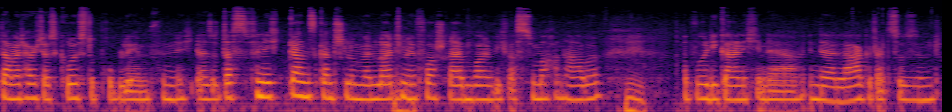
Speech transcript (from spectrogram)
Damit habe ich das größte Problem, finde ich. Also das finde ich ganz, ganz schlimm, wenn Leute Mhm. mir vorschreiben wollen, wie ich was zu machen habe, Hm. obwohl die gar nicht in der, in der Lage dazu sind.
